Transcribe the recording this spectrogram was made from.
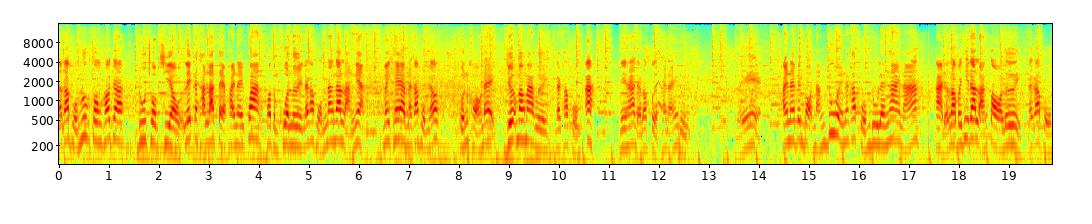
นะครับผมรูปทรงเขาจะดูโฉบเฉี่ยว เล็กกระทัดรัดแต่ภายในกว้าง พอสมควรเลยนะครับผมนั่งด้านหลังเนี่ยไม่แคบนะครับผมแล้วขนของได้เยอะมากๆเลยนะครับผมอะนี่ฮะเดี๋ยวเราเปิดภายในให้ดูนี่ภายในเป็นเบาะหนังด้วยนะครับผมดูแลง่ายนะอะเดี๋ยวเราไปที่ด้านหลังต่อเลยนะครับผม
